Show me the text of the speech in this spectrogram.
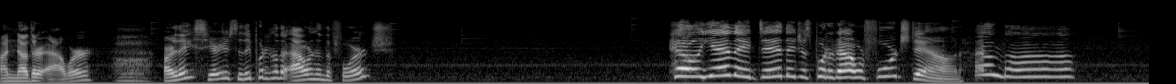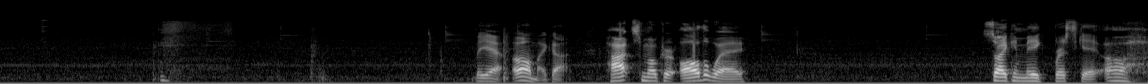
Another hour? Are they serious? Did they put another hour into the forge? Hell yeah, they did. They just put an hour forge down. Hello. But yeah, oh my god. Hot smoker all the way. So I can make brisket. Oh.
